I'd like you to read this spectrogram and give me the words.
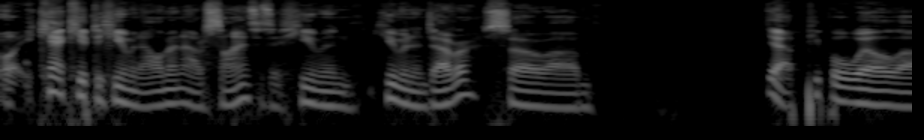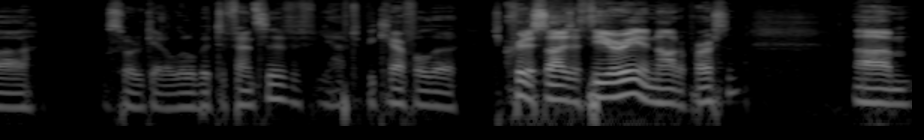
well, you can't keep the human element out of science. It's a human human endeavor. So, um, yeah, people will uh, will sort of get a little bit defensive. If you have to be careful to, to criticize a theory and not a person. Um,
